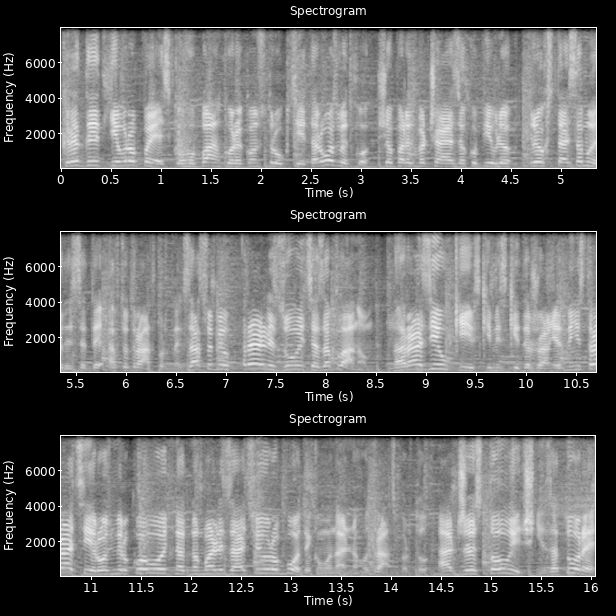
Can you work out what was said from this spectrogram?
Кредит Європейського банку реконструкції та розвитку, що передбачає закупівлю 370 автотранспортних засобів, реалізується за планом. Наразі у Київській міській державній адміністрації розмірковують над нормалізацією роботи комунального транспорту, адже столичні затори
